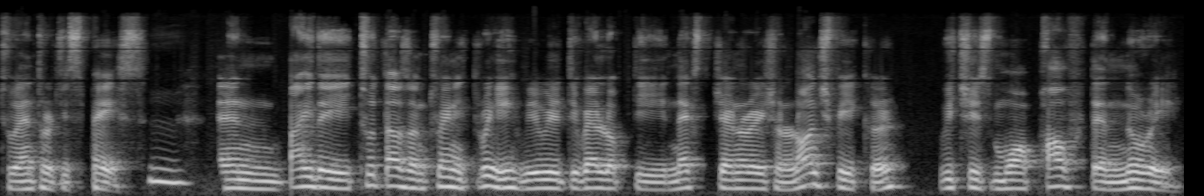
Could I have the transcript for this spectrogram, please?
to enter the space. And by the 2023, we will develop the next generation launch vehicle, which is more powerful than Nuri.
